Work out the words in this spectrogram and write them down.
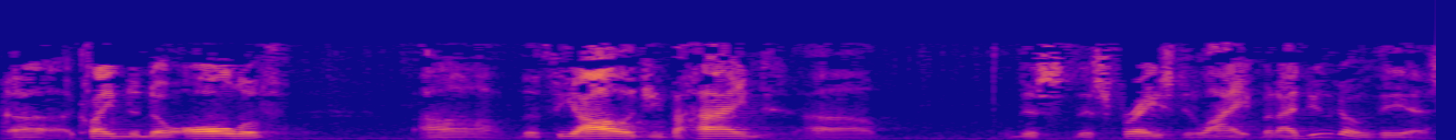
uh, claim to know all of uh, the theology behind uh, this this phrase delight, but I do know this:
